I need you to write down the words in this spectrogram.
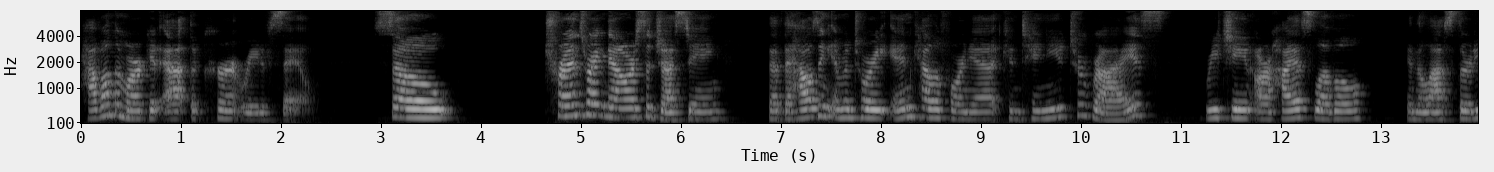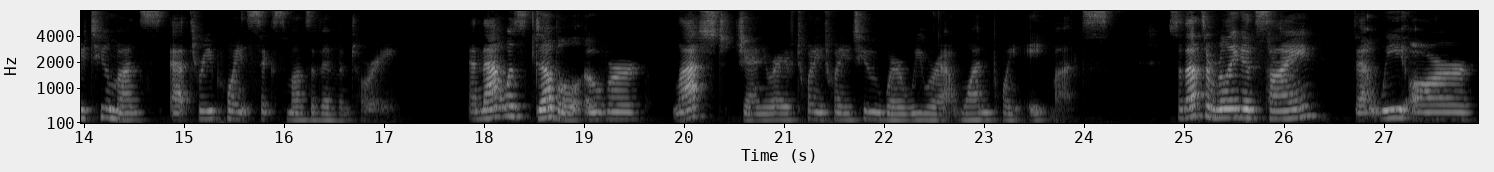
have on the market at the current rate of sale. So trends right now are suggesting that the housing inventory in California continued to rise, reaching our highest level in the last 32 months at 3.6 months of inventory. And that was double over last January of 2022, where we were at 1.8 months. So that's a really good sign that we are,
